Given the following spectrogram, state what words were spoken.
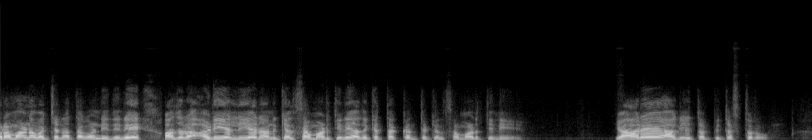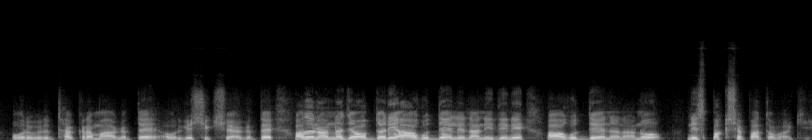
ಪ್ರಮಾಣ ವಚನ ತಗೊಂಡಿದ್ದೀನಿ, ಅದರ ಅಡಿಯಲ್ಲಿಯೇ ನಾನು ಕೆಲಸ ಮಾಡ್ತೀನಿ, ಅದಕ್ಕೆ ತಕ್ಕಂತೆ ಕೆಲಸ ಮಾಡ್ತೀನಿ. ಯಾರೇ ಆಗಲಿ ತಪ್ಪಿತಸ್ಥರು, ಅವರ ವಿರುದ್ಧ ಕ್ರಮ ಆಗುತ್ತೆ, ಅವರಿಗೆ ಶಿಕ್ಷೆ ಆಗುತ್ತೆ. ಅದು ನನ್ನ ಜವಾಬ್ದಾರಿ, ಆ ಹುದ್ದೆಯಲ್ಲಿ ನಾನು ಇದ್ದೀನಿ ಆ ಹುದ್ದೆಯನ್ನು ನಾನು ನಿಷ್ಪಕ್ಷಪಾತವಾಗಿ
